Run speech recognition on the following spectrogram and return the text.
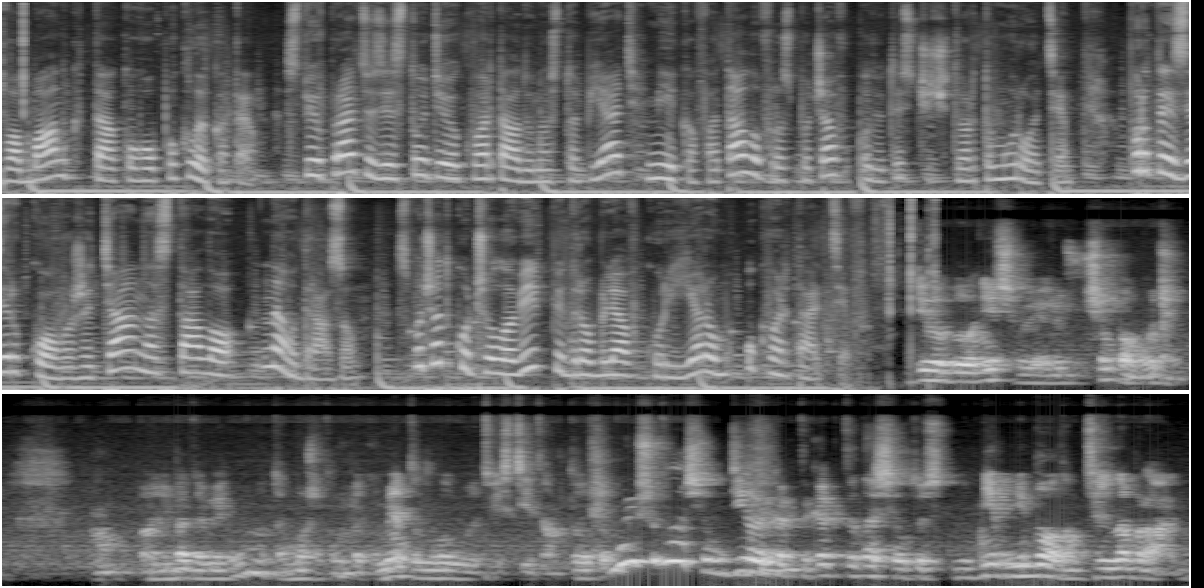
Вабанк та Кого покликати. Співпрацю зі студією Квартал 95 Міка Фаталов розпочав у 2004 році. Проте зіркове життя настало не одразу. Спочатку чоловік підробляв кур'єром у квартальців. Делать было нечего, я говорю, чем помочь? А Ребята говорят, ну, там, может, там, документы налоговые отвести, там, то-то. Ну, и что начал делать как-то, как-то начал, то есть не, не был там целенаправленно.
